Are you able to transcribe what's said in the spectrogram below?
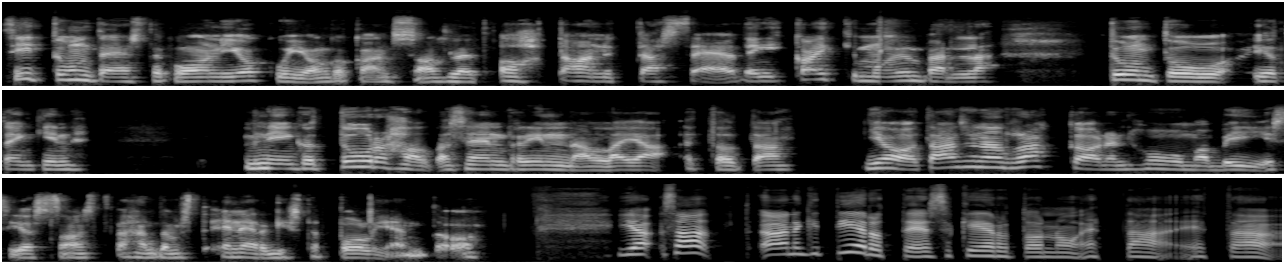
siitä tunteesta, kun on joku, jonka kanssa on silleen, että ah, tää on nyt tässä ja jotenkin kaikki mun ympärillä tuntuu jotenkin niin kuin turhalta sen rinnalla. Ja tota, joo, tää on sellainen rakkauden huuma biisi, jossa on sit vähän tämmöistä energistä poljentoa. Ja sä oot ainakin tiedotteessa kertonut, että, että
